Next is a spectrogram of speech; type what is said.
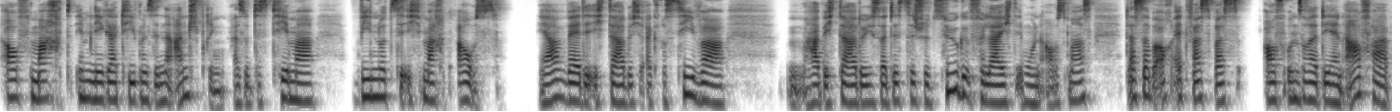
auf Macht im negativen Sinne anspringen. Also das Thema, wie nutze ich Macht aus? Ja, werde ich dadurch aggressiver? Hm, habe ich dadurch sadistische Züge vielleicht im hohen Ausmaß? Das ist aber auch etwas, was auf unserer DNA ver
